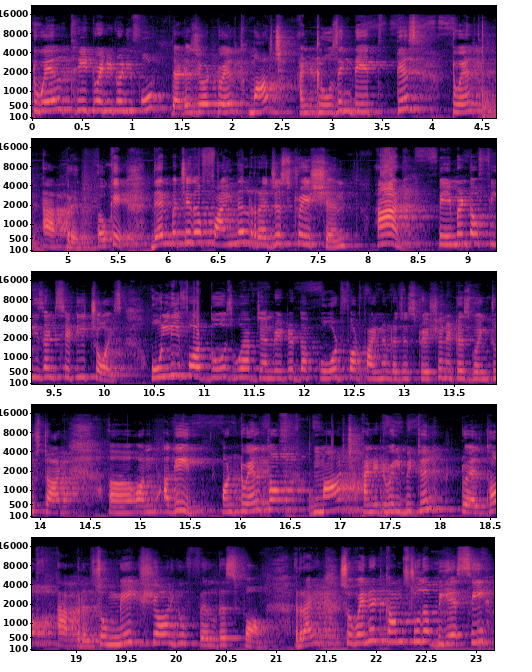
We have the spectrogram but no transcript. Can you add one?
12 3 2024 that is your 12th march and closing date is 12th april. Okay? Then bache the final registration and payment of fees and city choice. Only for those who have generated the code for final registration it is going to start uh, on again on 12th of march and it will be till 12th of april. So make sure you fill this form right? So when it comes to the bsc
